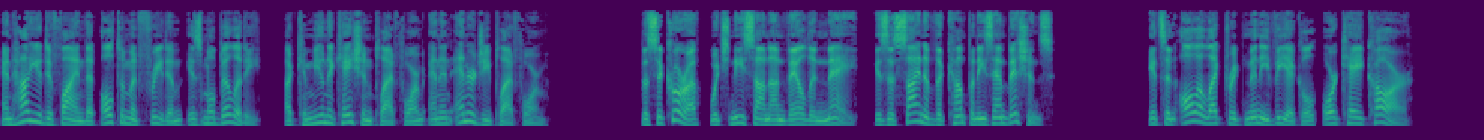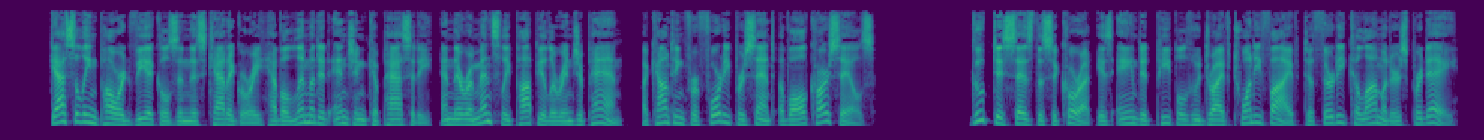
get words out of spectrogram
and how you define that ultimate freedom is mobility, a communication platform, and an energy platform. The Sakura, which Nissan unveiled in May, is a sign of the company's ambitions. It's an all electric mini vehicle or K car. Gasoline powered vehicles in this category have a limited engine capacity and they're immensely popular in Japan, accounting for 40% of all car sales. Gupta says the Sakura is aimed at people who drive 25 to 30 kilometers per day.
